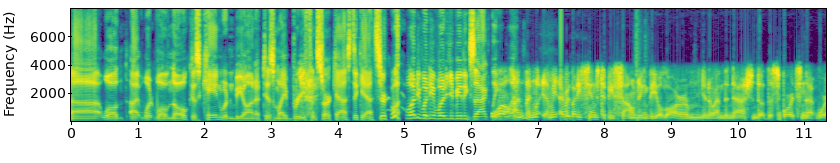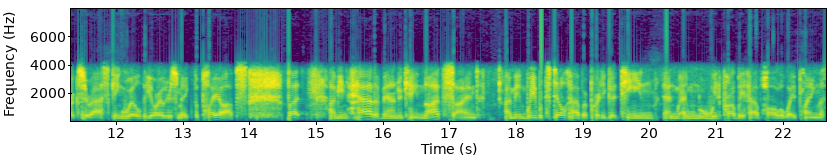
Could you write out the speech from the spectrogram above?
Uh, well, I, what, well, no, because Kane wouldn't be on it. Is my brief and sarcastic answer. what, do, what, do you, what do you mean exactly? Well, like, I mean, everybody seems to be sounding the alarm, you know, and the national, the sports networks are asking, will the Oilers make the playoffs? But I mean, had Evander Kane not signed, I mean, we would still have a pretty good team, and and we'd probably have Holloway playing the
